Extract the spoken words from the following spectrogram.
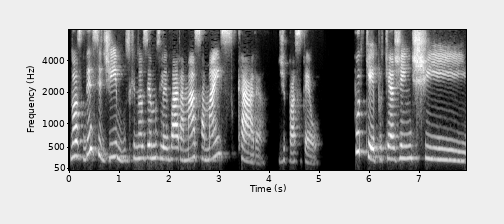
Nós decidimos que nós íamos levar a massa mais cara de pastel, por quê? Porque a gente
